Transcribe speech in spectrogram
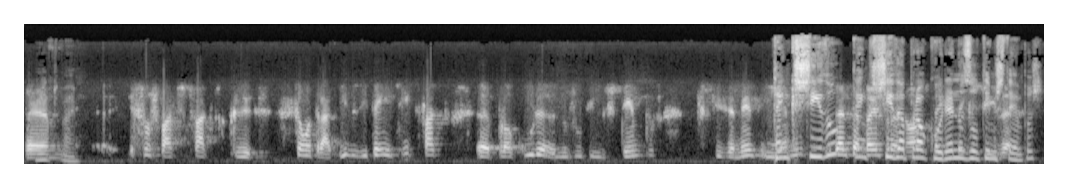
Um, são espaços, de facto, que são atrativos e têm tido, de facto, a procura nos últimos tempos precisamente. Tem é crescido, tem crescido a procura nos últimos tempos?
